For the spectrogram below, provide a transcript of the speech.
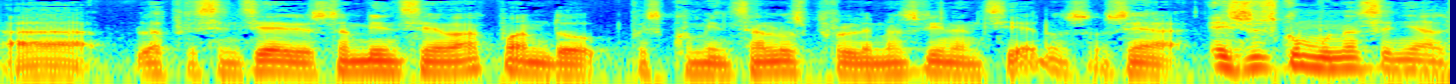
la presencia de Dios también se va cuando pues comienzan los problemas financieros. O sea, eso es como una señal.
